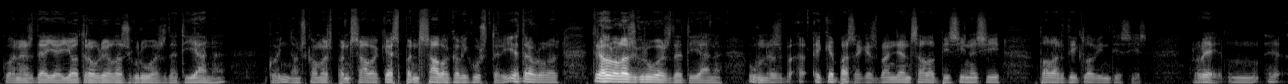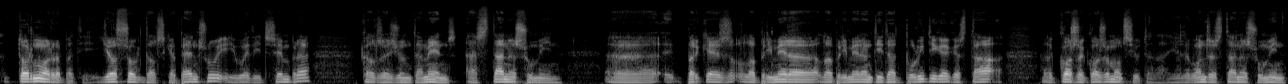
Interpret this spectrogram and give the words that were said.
quan es deia jo trauré les grues de Tiana, cony, doncs com es pensava, què es pensava que li costaria treure les, treure les grues de Tiana? Unes, eh, què passa? Que es van llançar a la piscina així per l'article 26. Però bé, mm, eh, torno a repetir, jo sóc dels que penso, i ho he dit sempre, que els ajuntaments estan assumint eh, perquè és la primera, la primera entitat política que està eh, cosa a cosa amb el ciutadà. I llavors estan assumint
